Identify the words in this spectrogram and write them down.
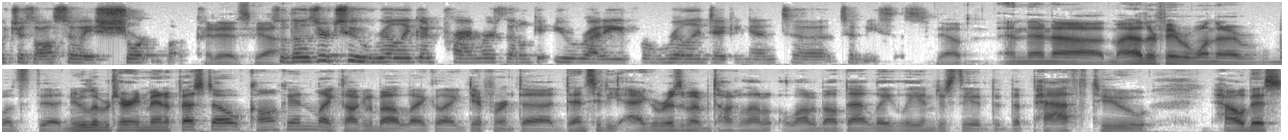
which is also a short book. It is, yeah. So those are two really good primers that'll get you ready for really digging into to Mises. Yep. And then uh, my other favorite one that I was the New Libertarian Manifesto, Konkin, like talking about like like different uh, density agorism. I've been talking a lot, a lot about that lately, and just the, the the path to how this.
